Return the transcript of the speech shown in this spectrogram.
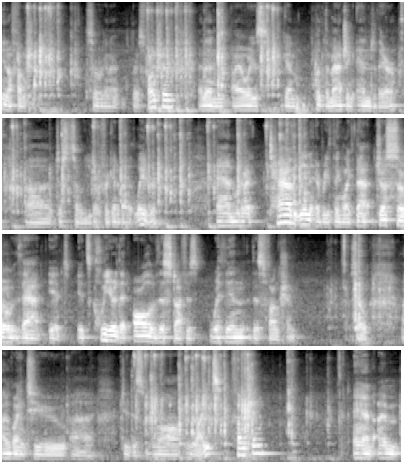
in a function. So we're going to press function, and then I always, again, put the matching end there, uh, just so you don't forget about it later. And we're going to tab in everything like that, just so that it it's clear that all of this stuff is within this function. So I'm going to uh, do this draw light function, and I'm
